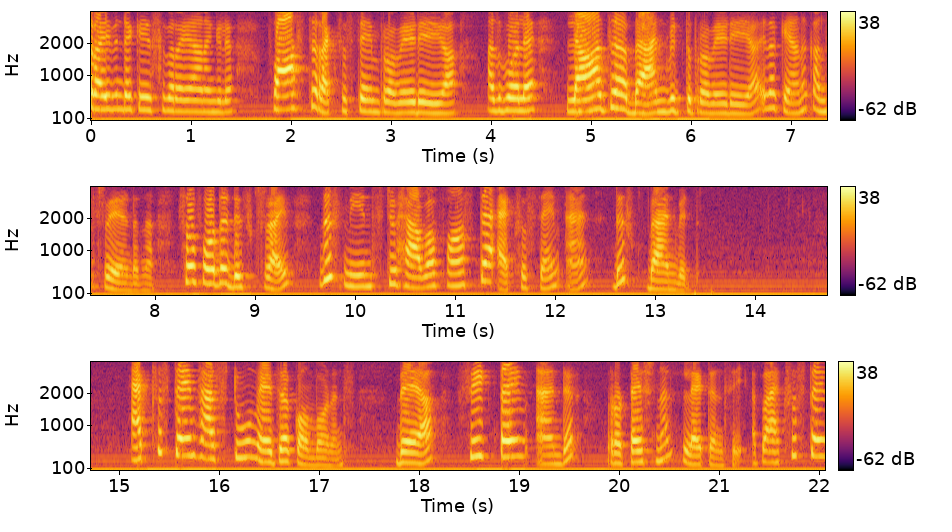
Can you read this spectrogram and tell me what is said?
ഡ്രൈവിന്റെ കേസ് പറയുകയാണെങ്കിൽ ഫാസ്റ്റർ ആക്സസ് ടൈം പ്രൊവൈഡ് ചെയ്യുക അതുപോലെ ലാർജർ ബാൻഡ് വിഡ്ത്ത് പ്രൊവൈഡ് ചെയ്യുക ഇതൊക്കെയാണ് കൺസിഡർ ചെയ്യേണ്ടത്. So for the disk drive this means to have a faster access time and disk bandwidth access time has two major components they are seek time and rotational latency അപ്പോൾ ആക്സസ് ടൈം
